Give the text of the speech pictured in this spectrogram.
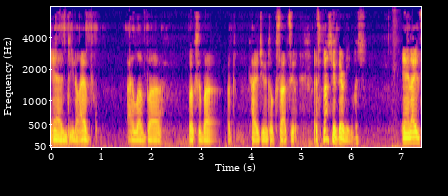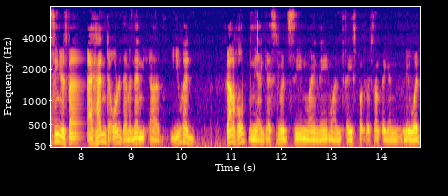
and you know I've I love uh, books about kaiju and tokusatsu, especially if they're in English. And I had seen yours, but I hadn't ordered them. And then uh, you had got a hold of me. I guess you had seen my name on Facebook or something and knew what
